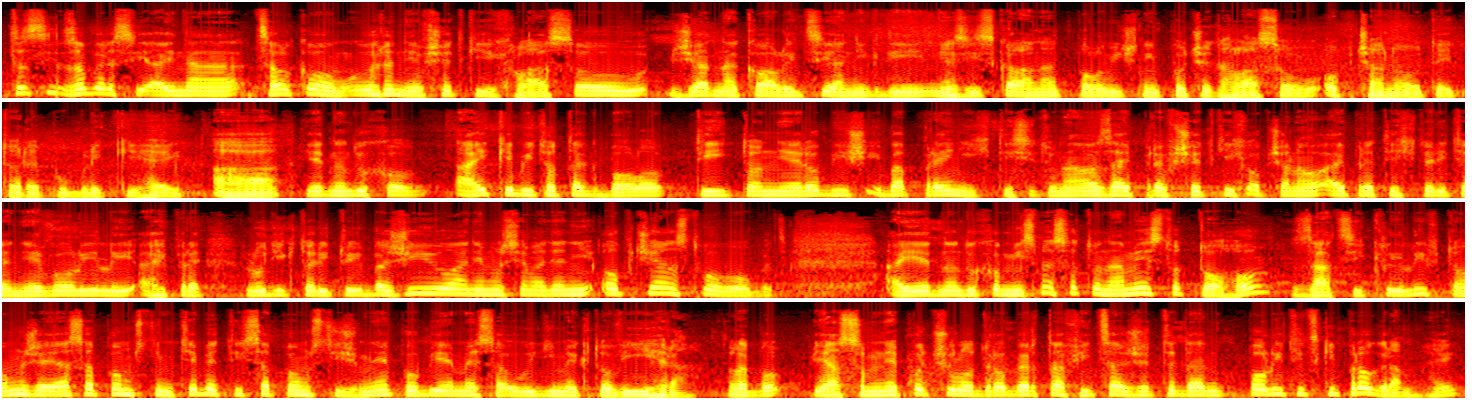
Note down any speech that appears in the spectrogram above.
to si zober si aj na celkovom úhrne všetkých hlasov. Žiadna koalícia nikdy nezískala nadpolovičný počet hlasov občanov tejto republiky. Hej. A jednoducho, aj keby to tak bolo, ty to nerobíš iba pre nich. Ty si tu naozaj pre všetkých občanov, aj pre tých, ktorí ťa nevolili, aj pre ľudí, ktorí tu iba žijú a nemusia mať ani občianstvo vôbec. A jednoducho, my sme sa tu namiesto toho zaciklili v tom, že ja sa pomstím tebe, ty sa pomstíš mne, pobijeme sa, uvidíme, kto výhra. Lebo ja som nepočul od Roberta Fica, že teda politický program, hej?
